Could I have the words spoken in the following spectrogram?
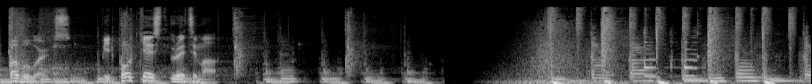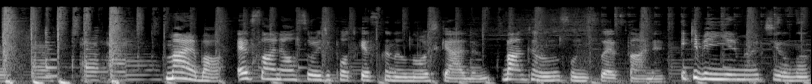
Bubbleworks, bir podcast üretimi. Merhaba, Efsane Astroloji Podcast kanalına hoş geldin. Ben kanalın sunucusu Efsane. 2023 yılının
